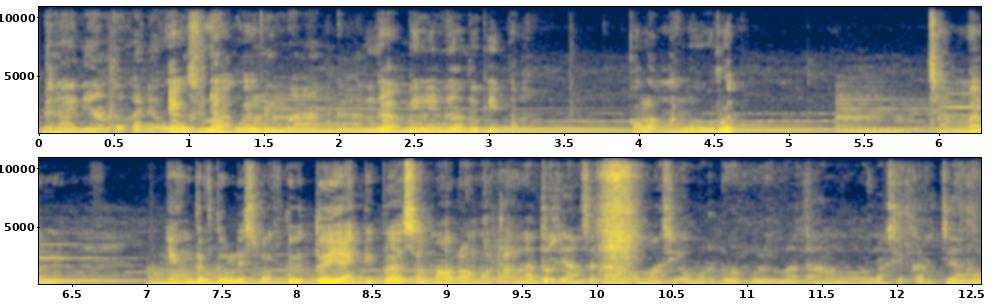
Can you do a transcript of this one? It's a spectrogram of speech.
Milenial tuh kan yang Yang umur sudah 25-an kan? enggak milenial tuh kita. Kalau menurut zaman yang tertulis waktu itu ya, yang dibahas sama nah orang-orang terus yang sekarang masih umur 25 tahun masih kerja 25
